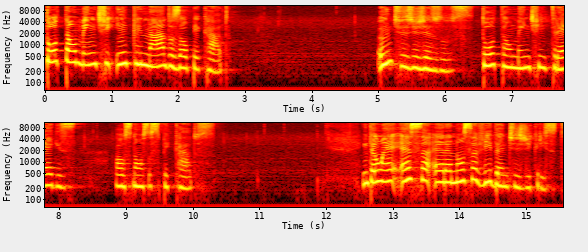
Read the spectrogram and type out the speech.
totalmente inclinados ao pecado. Antes de Jesus, totalmente entregues aos nossos pecados. Então, é, essa era a nossa vida antes de Cristo.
